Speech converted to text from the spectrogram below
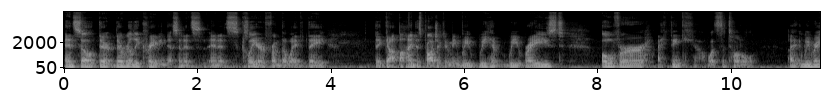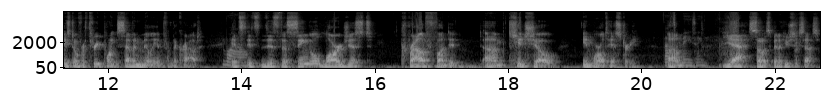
and so they're they're really craving this and it's and it's clear from the way that they they got behind this project. I mean, we we have we raised over I think what's the total? I, we raised over 3.7 million from the crowd, Wow. It's it's it's the single largest crowd-funded um, kid show in world history. That's Um, amazing. Yeah, so it's been a huge success.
